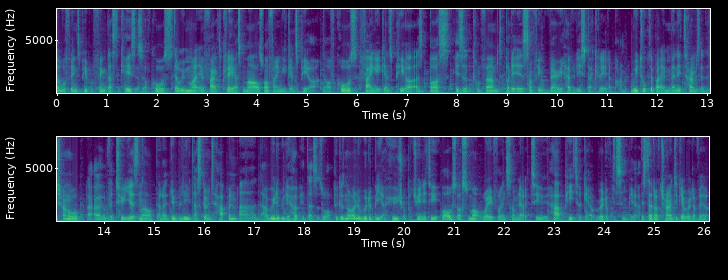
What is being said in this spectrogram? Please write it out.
other things people think that's the case is, of course, that we might in fact play as Miles while fighting against Peter. Now, of course, fighting against Peter as a boss isn't confirmed, but it is something very heavily speculated upon. We talked about it many times in the channel, like over two years now, that I do believe that's going to happen, and I really, really hope it does as well. Because not only would it be a huge opportunity, but also a smart way for Insomniac to have Peter get rid of the symbiote instead of trying to get rid of it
